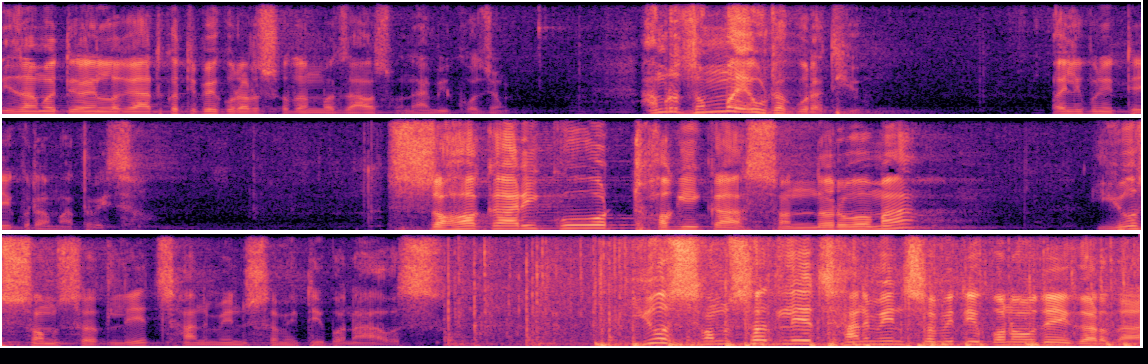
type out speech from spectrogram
निजामती ऐन लगायत कतिपय कुराहरू सदनमा जाओस् भने हामी खोज्यौँ। हाम्रो जम्मा एउटा कुरा थियो अहिले पनि त्यही कुरा मात्रै छ। सहकारीको ठगीका सन्दर्भमा यो संसदले छानबिन समिति बनाओस्। यो संसदले छानबिन समिति बनाउँदै गर्दा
